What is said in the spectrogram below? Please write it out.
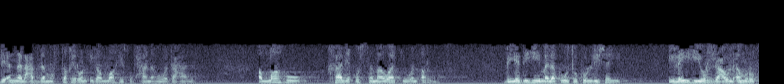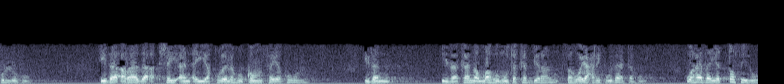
لأن العبد مفتقر إلى الله سبحانه وتعالى. الله خالق السماوات والأرض. بيده ملكوت كل شيء. إليه يرجع الأمر كله. إذا أراد شيئا أن يقول له كن فيكون. إذا إذا كان الله متكبرا فهو يعرف ذاته. وهذا يتصل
